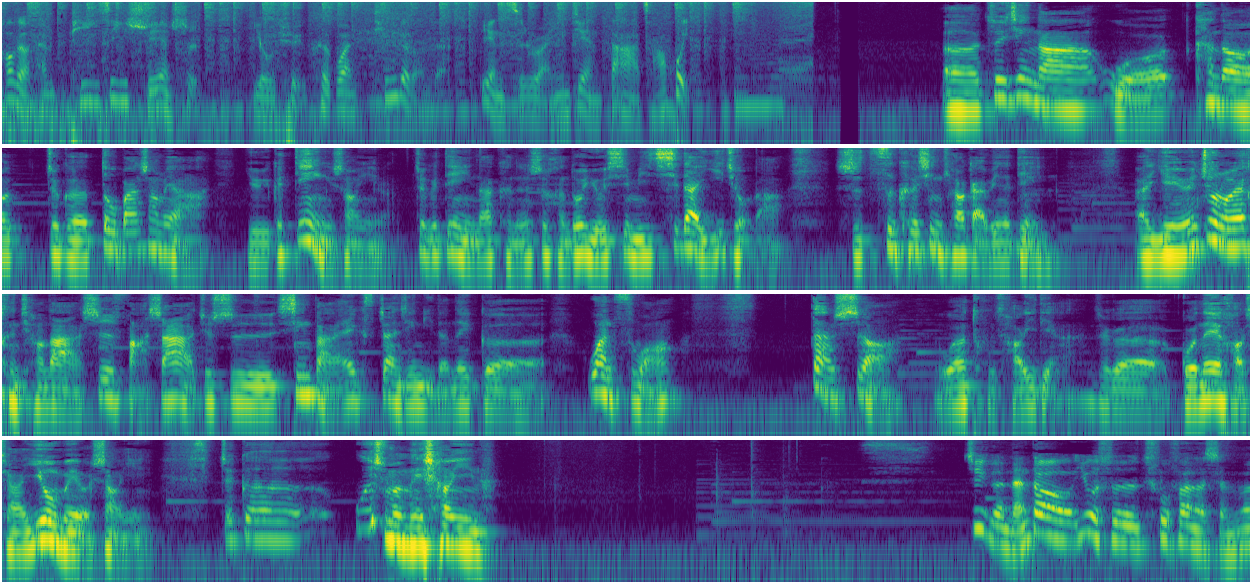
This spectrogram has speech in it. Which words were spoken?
超表谈 PC 实验室，有趣、客观、听得懂的电子软硬件大杂烩。呃，最近呢，我看到这个豆瓣上面啊，有一个电影上映了。这个电影呢，可能是很多游戏迷期待已久的啊，是《刺客信条》改编的电影。呃，演员阵容也很强大，是法沙，就是新版《X 战警》里的那个万磁王。但是啊，我要吐槽一点啊，这个国内好像又没有上映，这个为什么没上映呢？这个难道又是触犯了什么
